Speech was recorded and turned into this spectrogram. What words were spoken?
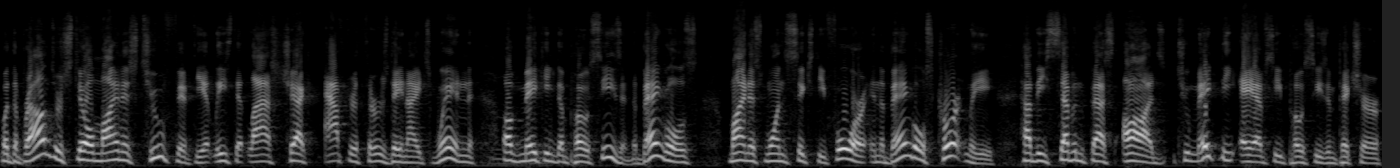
but the Browns are still minus 250, at least at last check, after Thursday night's win of making the postseason. The Bengals minus 164, and the Bengals currently have the seventh best odds to make the AFC postseason picture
